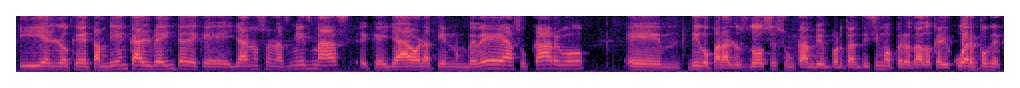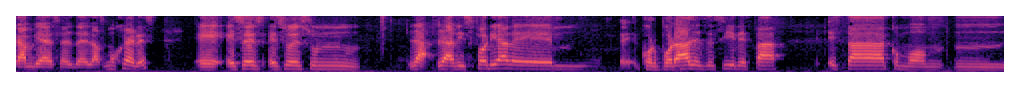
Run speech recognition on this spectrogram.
y en lo que también cae el 20 de que ya no son las mismas, eh, que ya ahora tienen un bebé a su cargo. eh, digo, para los dos es un cambio importantísimo, pero dado que el cuerpo que cambia es el de las mujeres, eh, ese es, eso es un... La, la disforia de, mm, eh, corporal, es decir, está esta como mm,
